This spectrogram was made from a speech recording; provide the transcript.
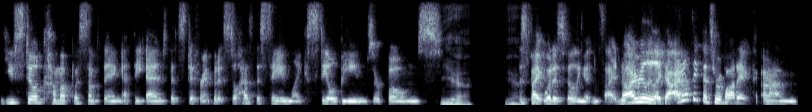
you still come up with something at the end that's different, but it still has the same like steel beams or bones. Yeah. Yeah. Despite what is filling it inside. No, I really like that. I don't think that's robotic. Um,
